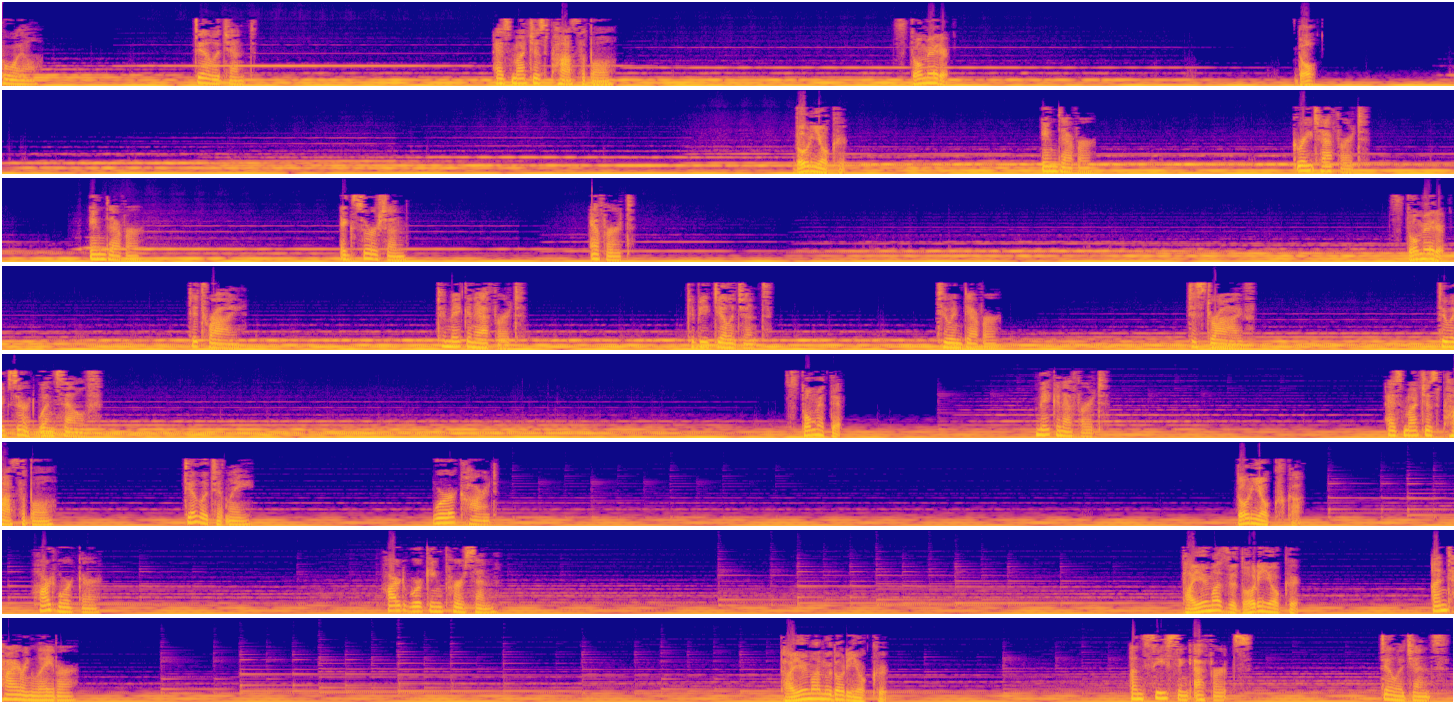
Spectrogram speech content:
toil. Diligent. As much as possible. 努める。ど、努力、 Endeavor. Great effort. endeavor, exertion, effort. To try. To make an effort. To be diligent. To endeavor. To strive. To exert oneself. 努めて、 Make an effort. As much as possible. Diligently. Work hard. 努力家、 Hard worker. Hardworking person. たゆまず努力、 Untiring labor. たゆまぬ努力、 Unceasing efforts. Diligence.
